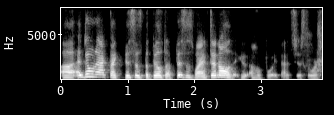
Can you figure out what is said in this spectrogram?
uh, and don't act like this is the buildup. This is why I've done all of it. Oh boy, that's just the worst.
